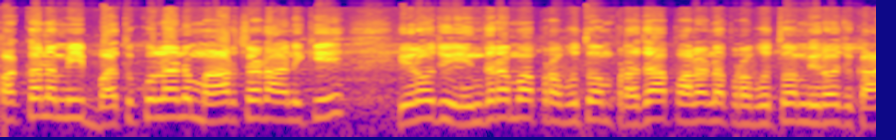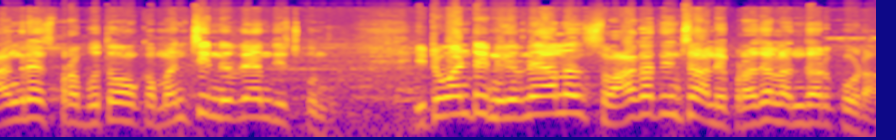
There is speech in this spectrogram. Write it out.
పక్కన మీ బతుకులను మార్చడానికి ఈరోజు ఇంద్రమ ప్రభుత్వం ప్రజాపాలన ప్రభుత్వం ఈరోజు కాంగ్రెస్ ప్రభుత్వం ఒక మంచి నిర్ణయం తీసుకుంది. ఇటువంటి నిర్ణయాలను స్వాగతించాలి ప్రజలందరూ కూడా.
